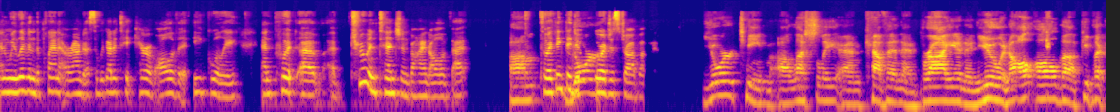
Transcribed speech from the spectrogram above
and we live in the planet around us. So we got to take care of all of it equally and put a, a true intention behind all of that. Um, so I think they your, do a gorgeous job of it. Your team, uh, Leslie and Kevin and Brian and you and all all the people there.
